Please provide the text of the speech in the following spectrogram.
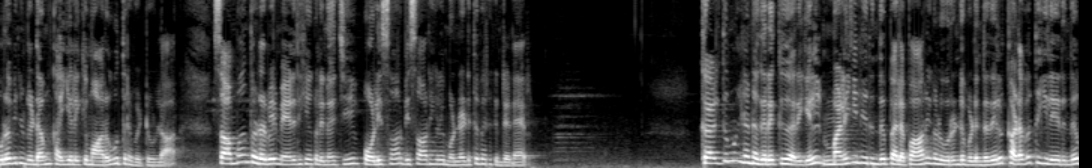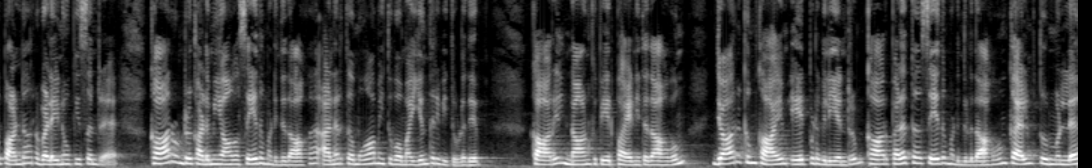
உறவினரிடம் கையளிக்குமாறு உத்தரவிட்டுள்ளார். சம்பவம் தொடர்பில் மேலதிக கிளிநொச்சி போலீசார் விசாரணைகளை முன்னெடுத்து வருகின்றனர். கல்துமுள்ள நகருக்கு அருகில் மலையிலிருந்து பல பாறைகள் உருண்டு விழுந்ததில் கடவத்தியிலிருந்து பண்டாரவளை நோக்கி சென்ற கார் ஒன்று கடுமையாக சேதமடைந்ததாக அனர்த்த முகாமைத்துவ மையம் தெரிவித்துள்ளது. காரில் நான்கு பேர் பயணித்ததாகவும் யாருக்கும் காயம் ஏற்படவில்லை என்றும் கார் பலத்த சேதமடைந்துள்ளதாகவும் கல்முத்துமுள்ள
